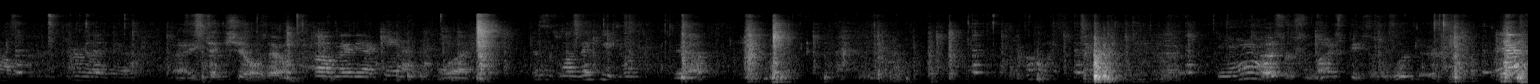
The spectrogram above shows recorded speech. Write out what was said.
help. I really do. Uh, you take shells out. Oh, maybe I can't. Why? This is one big huge one. Yeah. Oh. Yeah. Those are some nice pieces of wood there. Yeah.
